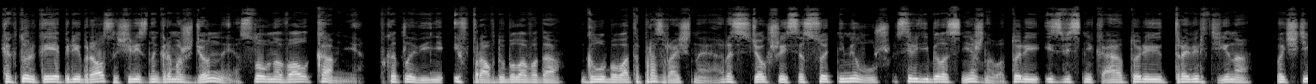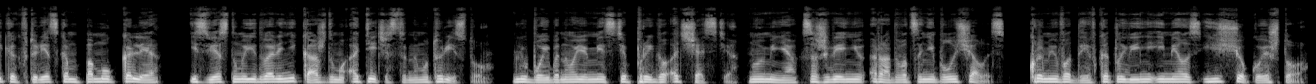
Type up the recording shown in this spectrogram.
Как только я перебрался через нагроможденные, словно вал, камни, в котловине и вправду была вода, голубовато-прозрачная, растекшаяся сотнями луж среди белоснежного, то ли известняка, то ли травертина, почти как в турецком Памук-Кале, известному едва ли не каждому отечественному туристу. Любой бы на моем месте прыгал от счастья, но у меня, к сожалению, радоваться не получалось. Кроме воды в котловине имелось еще кое-что.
